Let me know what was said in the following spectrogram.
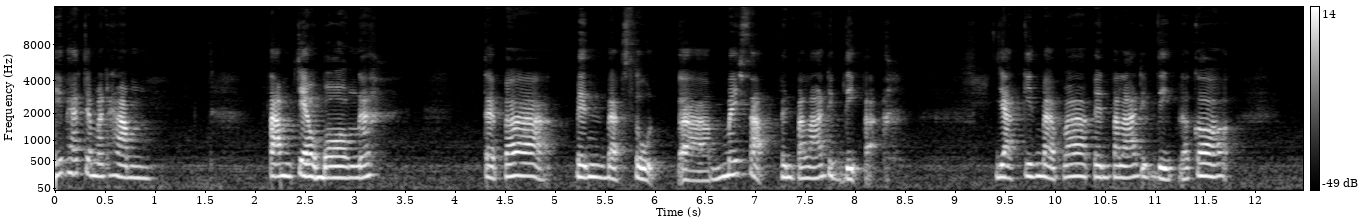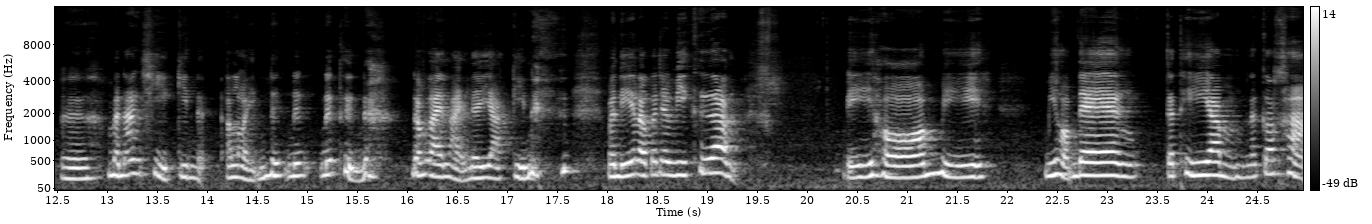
นี่แพทจะมาทำตำแจวบองนะ แต่ว่าเป็นแบบสูตรอ่าไม่สับเป็นปลาดิบๆอะ่ะ อยากกินแบบว่าเป็นปลาดิบๆ แล้วก็เออมานั่งฉีกกินอะอร่อยนึกนึกนึกถึงน้ำลายไหลเลยอยากกิน วันนี้เราก็จะมีเครื่อง มีหอมมีมีหอมแดงกระเทียมแล้วก็ข่า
